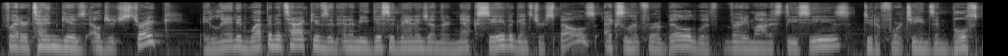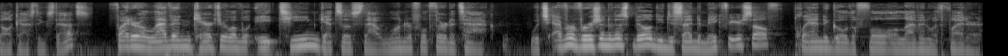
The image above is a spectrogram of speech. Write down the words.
Fighter 10 gives Eldritch Strike, a landed weapon attack gives an enemy disadvantage on their next save against your spells, excellent for a build with very modest DCs due to 14s in both spellcasting stats. Fighter 11, character level 18, gets us that wonderful third attack. Whichever version of this build you decide to make for yourself, plan to go the full 11 with Fighter.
